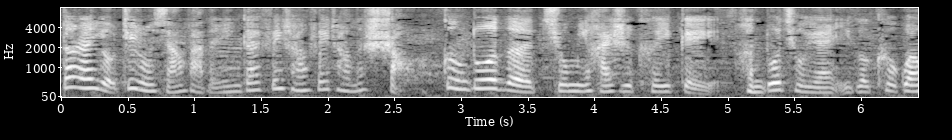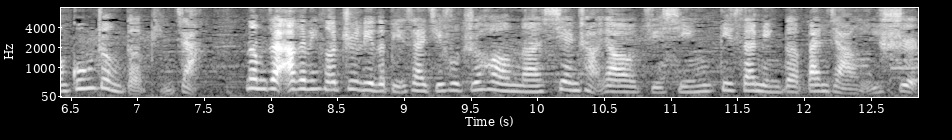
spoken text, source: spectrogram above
当然，有这种想法的人应该非常非常的少。更多的球迷还是可以给很多球员一个客观公正的评价。那么，在阿根廷和智利的比赛结束之后呢，现场要举行第三名的颁奖仪式，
